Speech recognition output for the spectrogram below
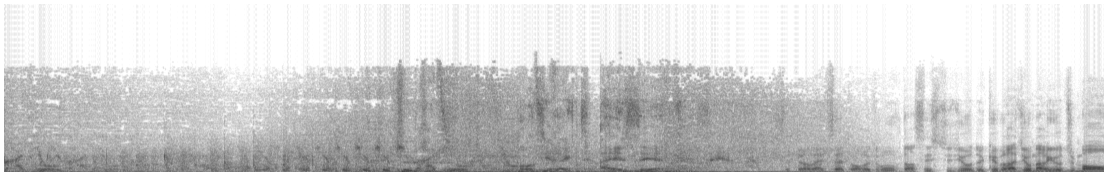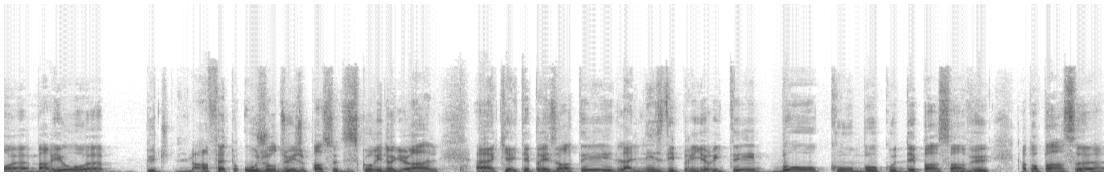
Cube Radio. Cube Radio. En direct à LCN. 7h27, on retrouve dans ces studios de Cube Radio Mario Dumont. Euh, Mario, euh, en fait, aujourd'hui, je pense ce discours inaugural euh, qui a été présenté, la liste des priorités, beaucoup, beaucoup de dépenses en vue. Quand on pense euh,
